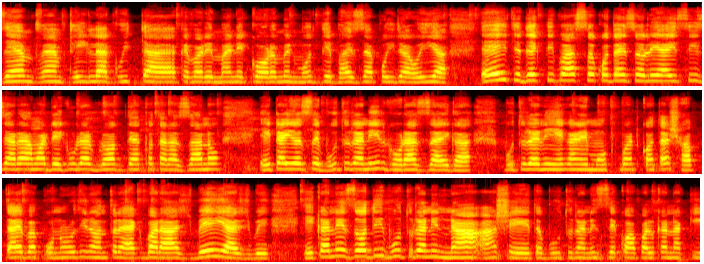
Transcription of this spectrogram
জ্যাম, ফ্যাম, ঠেইলা গুইতা একেবারে মানে গরমের মধ্যে ভাইজা পইরা হইয়া। এই যে দেখতে পাচ্ছ, কোথায় চলে আইছি? যারা আমার রেগুলার ব্লগ দেখো, তারা জানো, এটাই হচ্ছে ভুতুরানির ঘোরার জায়গা। ভুতুরানি এখানে মোটমাট কথা সপ্তাহে বা পনেরো দিন অন্তর একবার আসবেই আসবে। এখানে যদি ভুতুরানি না আসে, তো ভুতুরানির যে কপালখানা কি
